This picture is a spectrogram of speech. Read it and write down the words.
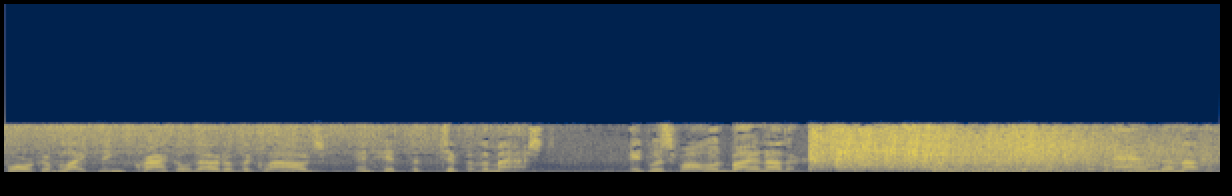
fork of lightning crackled out of the clouds and hit the tip of the mast. It was followed by another. And another.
